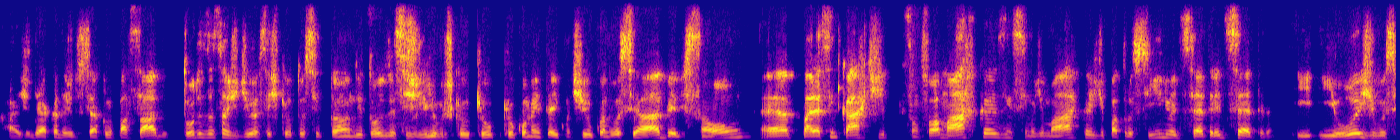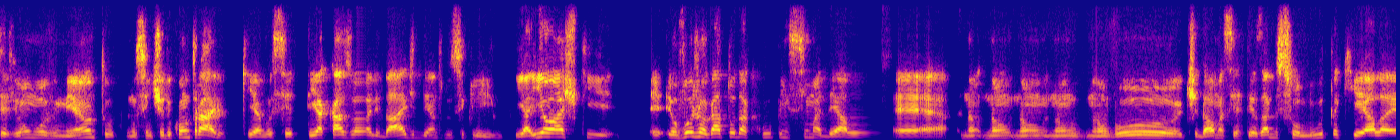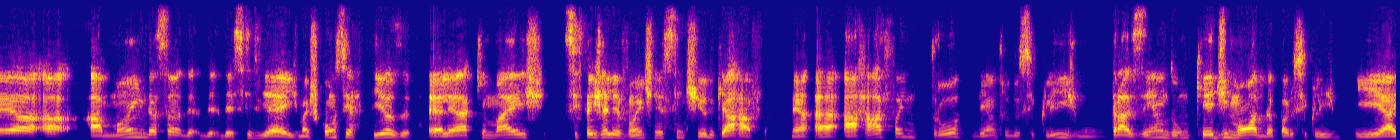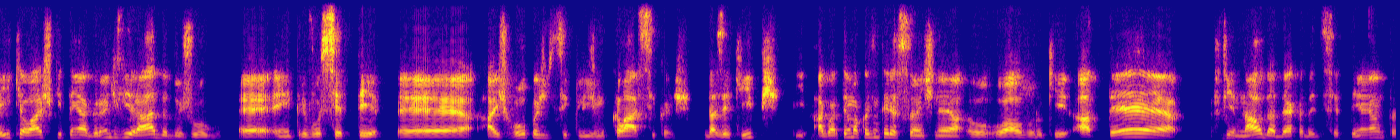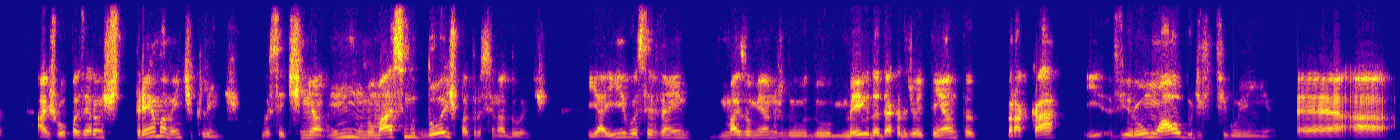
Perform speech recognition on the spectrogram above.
às décadas do século passado, todas essas jerseys que eu estou citando e todos esses livros que eu, que eu, que eu comentei contigo, quando você abre, eles são, é, parecem cartas, são só marcas em cima de marcas, de patrocínio, etc, etc. E, e, hoje você vê um movimento no sentido contrário, que é você ter a casualidade dentro do ciclismo. E aí eu acho que eu vou jogar toda a culpa em cima dela. É, não, não, não, não, não vou te dar uma certeza absoluta que ela é a, a mãe dessa, desse viés, mas com certeza ela é a que mais se fez relevante nesse sentido, que é a Rafa. Né? A, a, Rafa entrou dentro do ciclismo trazendo um quê de moda para o ciclismo. E é aí que eu acho que tem a grande virada do jogo, é, entre você ter é, as roupas de ciclismo clássicas das equipes. E agora tem uma coisa interessante, né, o, o Álvaro, que até final da década de 70, as roupas eram extremamente cleans. Você tinha um, no máximo dois patrocinadores. E aí você vem mais ou menos do, do meio da década de 80 para cá e virou um álbum de figurinha. É,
